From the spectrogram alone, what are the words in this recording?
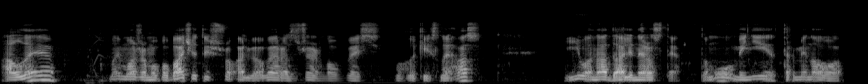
Але ми можемо побачити, що альвеовера зжерла весь вуглекислий газ, і вона далі не росте. Тому мені терміново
